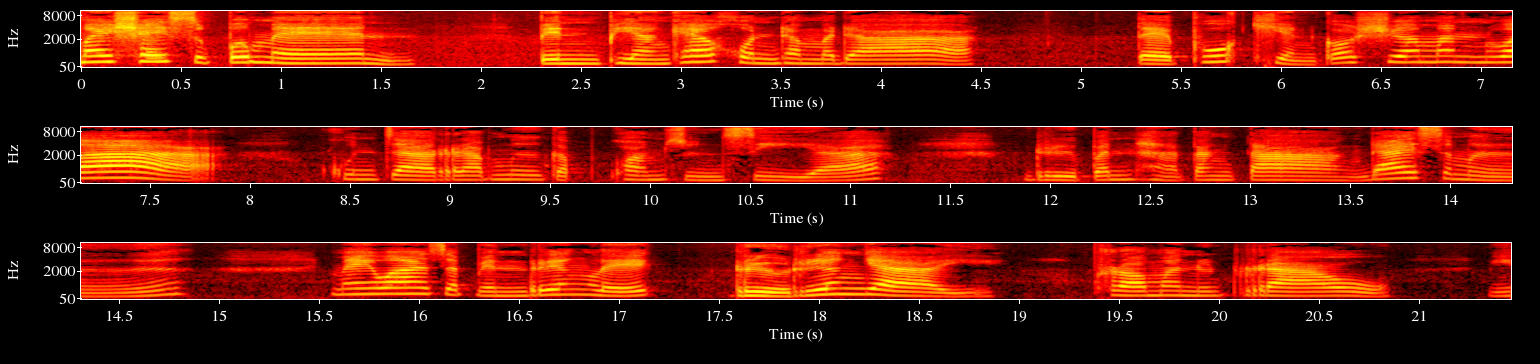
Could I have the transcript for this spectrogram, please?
ไม่ใช่ซูเปอร์แมน เป็นเพียงแค่คนธรรมดา แต่ผู้เขียนก็เชื่อมั่นว่า คุณจะรับมือกับความสูญเสีย หรือปัญหาต่างๆได้เสมอ ไม่ว่าจะเป็นเรื่องเล็กหรือเรื่องใหญ่ เพราะมนุษย์เรา มี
